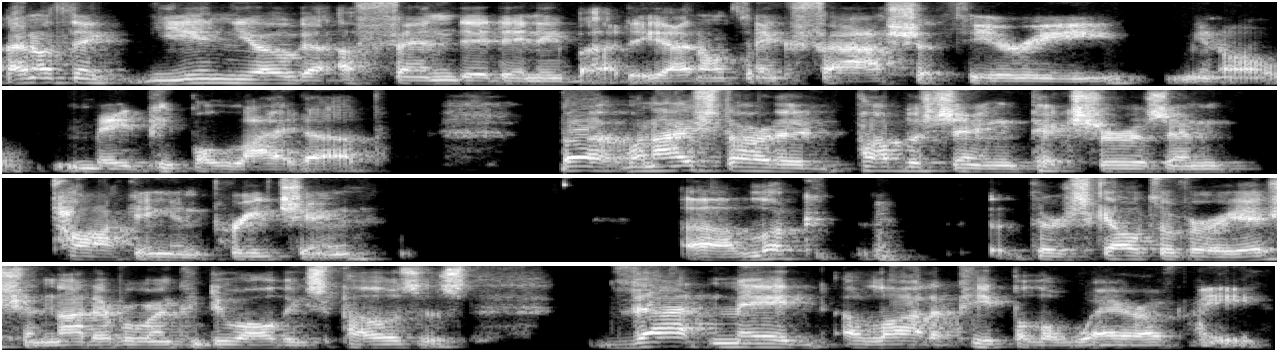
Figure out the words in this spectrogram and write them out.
I don't think yin yoga offended anybody. I don't think fascia theory, you know, made people light up. But when I started publishing pictures and talking and preaching, uh, look, there's skeletal variation. Not everyone can do all these poses. That made a lot of people aware of me.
